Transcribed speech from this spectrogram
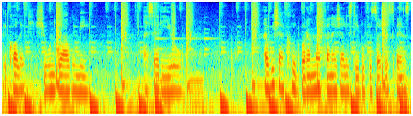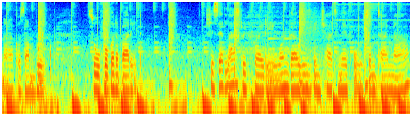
they call it, she wouldn't go out with me. I said, Yo, I wish I could, but I'm not financially stable for such expense now because I'm broke. So forgot about it. She said last week Friday, one guy who's been chatting her for some time now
